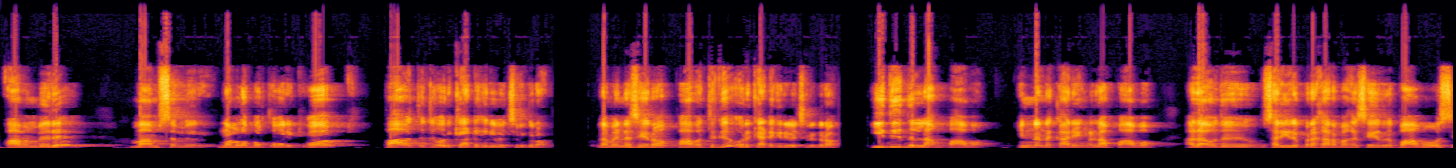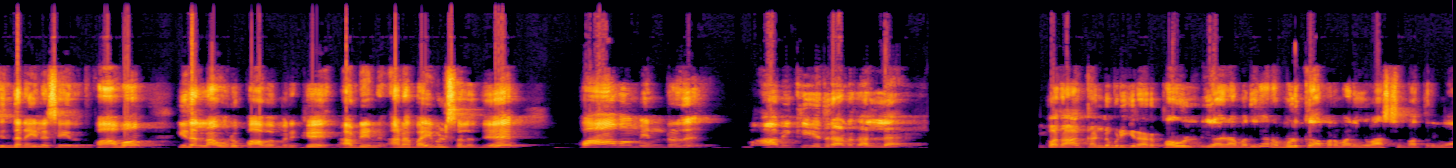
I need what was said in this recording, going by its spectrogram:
பாவம் வேறு மாம்சம் வேறு நம்மளை பொறுத்த வரைக்கும் பாவத்துக்கு ஒரு கேட்டகரி வச்சிருக்கிறோம். நம்ம என்ன செய்யறோம் பாவத்துக்கு ஒரு கேட்டகரி வச்சிருக்கிறோம். இது இதெல்லாம் பாவம். இன்னென்ன காரியங்கள்லாம் பாவம்? அதாவது சரீர பிரகாரமாக செய்யறது பாவம் சிந்தனையில செய்யறது பாவம் இதெல்லாம் ஒரு பாவம் இருக்கு அப்படின்னு. ஆனா பைபிள் சொல்லுது பாவம் என்றது ஆவிக்கு எதிரானது அல்ல. இப்பதான் கண்டுபிடிக்கிறாரு பவுல். ஏழாம் அதிகாரம் முழுக்க அப்புறமா நீங்க வாசிச்சு பாத்துருங்க.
